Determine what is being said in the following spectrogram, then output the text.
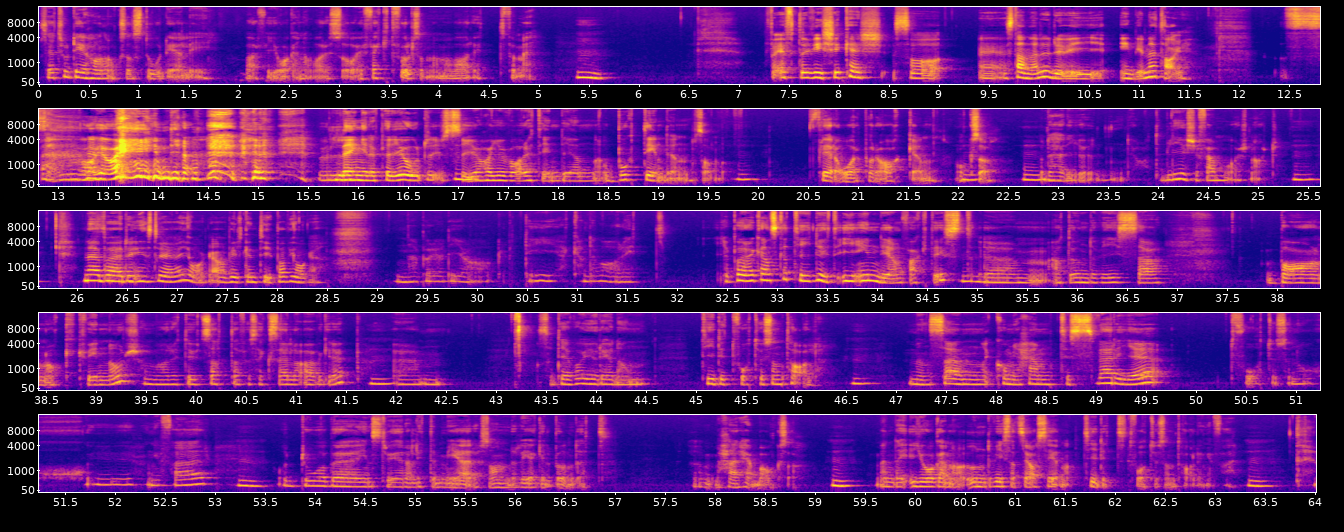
Så jag tror det har också en stor del i varför yogan har varit så effektfull som den har varit för mig. Mm. För efter Rishikesh så eh, stannade du i Indien ett tag. Sen var jag i Indien längre period. Så Mm. jag har ju varit i Indien och bott i Indien som Mm. flera år på raken också. Och Mm. det här är ju, ja, det blir ju 25 år snart. Mm. När började du instruera yoga och vilken typ av yoga? När började jag med det? Kan det varit... Jag började ganska tidigt i Indien faktiskt. Mm. ehm, att undervisa barn och kvinnor som varit utsatta för sexuella övergrepp. Mm. Ehm, så det var ju redan tidigt 2000-tal. Mm. Men sen kom jag hem till Sverige 2007 ungefär. Mm. Och då började jag instruera lite mer sån regelbundet. um, Här hemma också. Mm. Men det, yogan har undervisats jag sen tidigt 2000-tal ungefär. Mm.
